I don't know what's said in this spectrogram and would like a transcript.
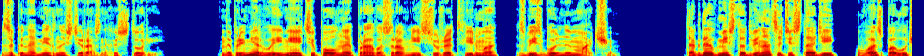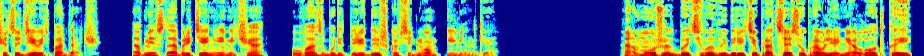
закономерности разных историй. Например, вы имеете полное право сравнить сюжет фильма с бейсбольным матчем. Тогда вместо 12 стадий у вас получится 9 подач, а вместо обретения мяча у вас будет передышка в седьмом иннинге. А может быть, вы выберете процесс управления лодкой,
